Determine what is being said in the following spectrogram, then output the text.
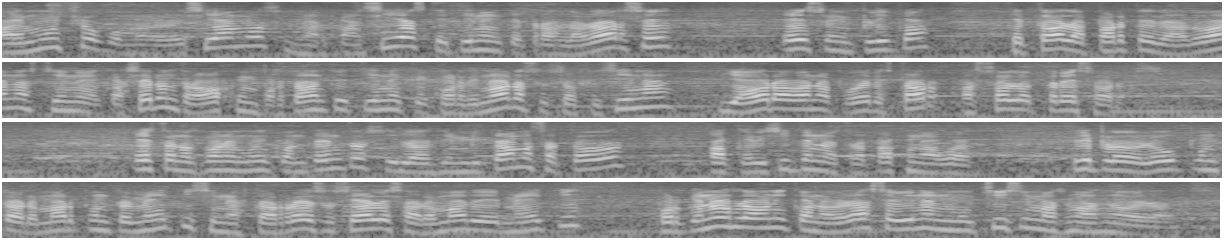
hay mucho, como lo decíamos, mercancías que tienen que trasladarse. Eso implica que toda la parte de aduanas tiene que hacer un trabajo importante, tiene que coordinar a sus oficinas y ahora van a poder estar a solo tres horas. Esto nos pone muy contentos y los invitamos a todos a que visiten nuestra página web www.aromar.mx y nuestras redes sociales aromarmx porque no es la única novedad, se vienen muchísimas más novedades.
